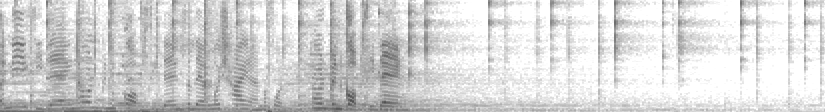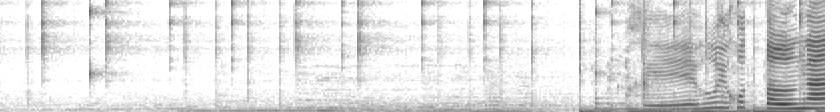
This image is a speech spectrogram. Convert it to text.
อันนี้สีแดง ถ้ามันเป็นกรอบสีแดงแสดงว่าใช่นะทุกคน ถ้ามันเป็นกรอบสีแดง ฮ้ยโคตรตึงอะ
